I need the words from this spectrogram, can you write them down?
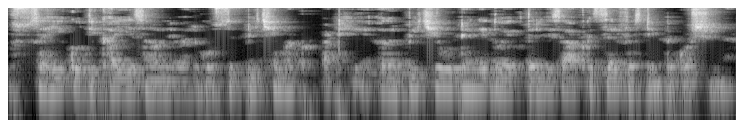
उस सही को दिखाइए सामने वाले को, उससे पीछे मत उठिए अगर पीछे उठेंगे तो एक तरीके से आपके सेल्फ स्टीम पे क्वेश्चन है।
